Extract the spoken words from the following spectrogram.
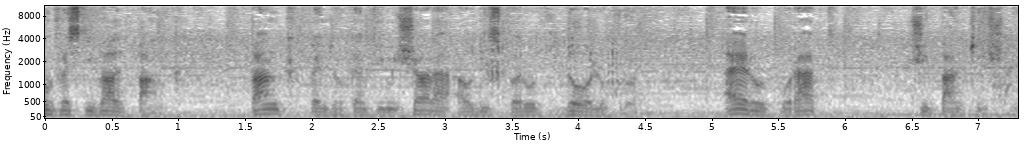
Un festival punk. Punk pentru că în Timișoara au dispărut două lucruri. Aerul curat și punkiștii.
